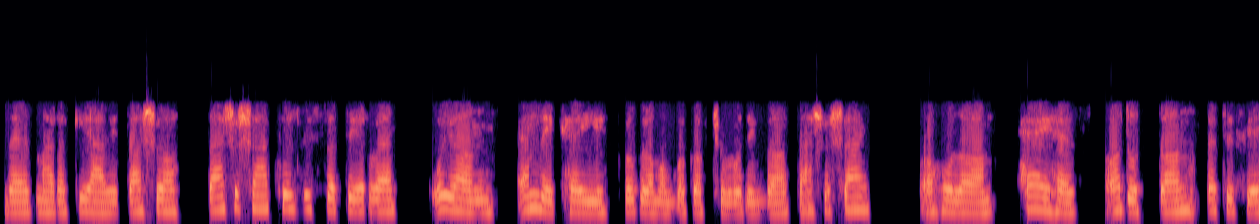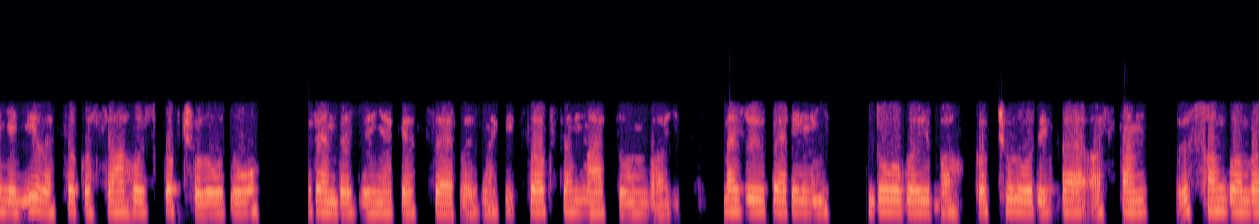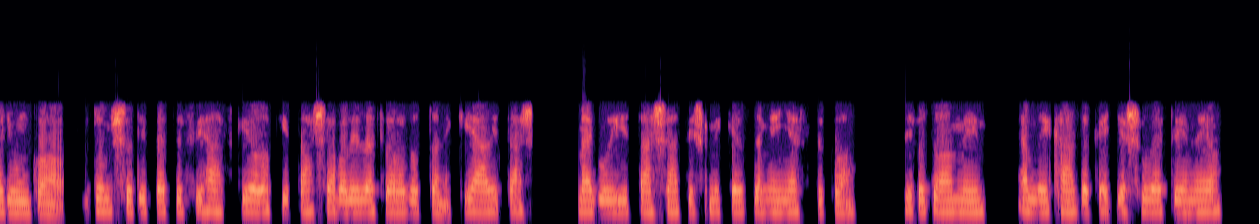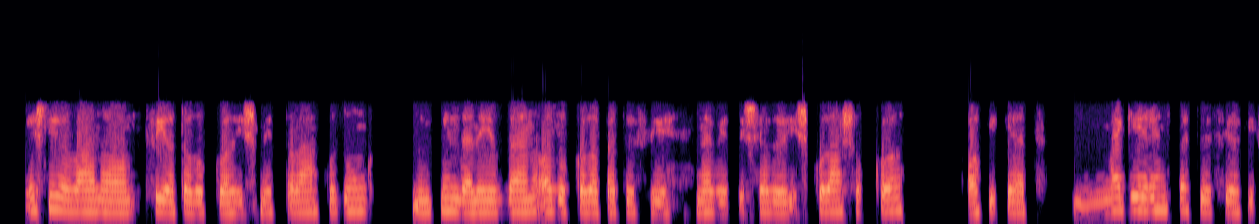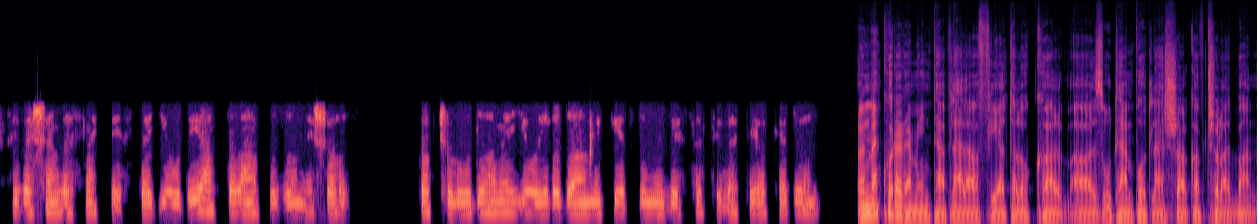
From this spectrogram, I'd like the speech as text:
De ez már a kiállítás a társasághoz visszatérve olyan emlékhelyi programokba kapcsolódik be a társaság, ahol a helyhez adottan Petőfi egy életszakaszához kapcsolódó rendezvényeket szerveznek. Itt Szakszent Márton vagy Mezőberény dolgaiba kapcsolódik be, aztán összhangban vagyunk a Dömsödi Petőfi ház kialakításával, illetve az ottani kiállítás megújítását is mi kezdeményeztük a Irodalmi Emlékházak Egyesületénél, és nyilván a fiatalokkal ismét találkozunk, mint minden évben azokkal a Petőfi nevét viselő iskolásokkal, akiket megérint Petőfi, akik szívesen vesznek részt egy jó diák találkozón, és ahhoz kapcsolódóan egy jó irodalmi képzőművészeti vetélkedőn. Ön mekkora reményt táplál a fiatalokkal az utánpótlással kapcsolatban?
